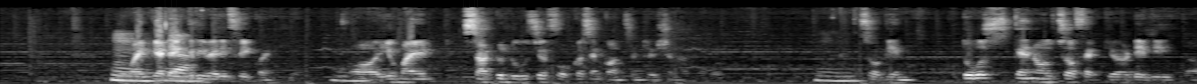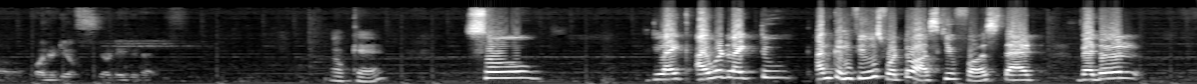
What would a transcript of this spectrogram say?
You Hmm, might get yeah. angry very frequently, Hmm. or you might start to lose your focus and concentration on the work. Hmm. So again, those can also affect your daily uh, quality of your daily life. Okay. So, like, I would like to. I'm confused what to ask you first. That whether,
